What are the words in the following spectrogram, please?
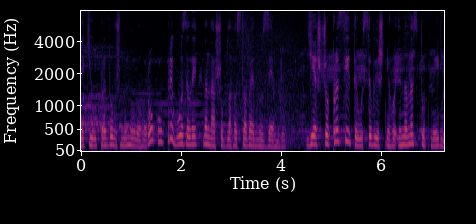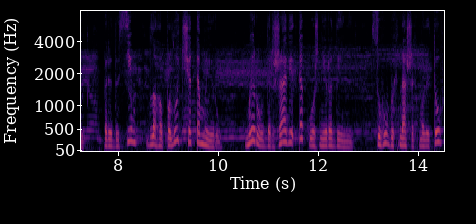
які упродовж минулого року привозили на нашу благословенну землю. Є що просити у Всевишнього і на наступний рік, передусім благополуччя та миру, миру у державі та кожній родині. Сугубих наших молитов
